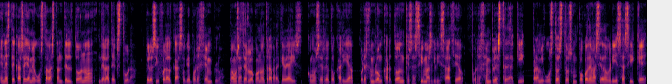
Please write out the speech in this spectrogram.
En este caso ya me gusta bastante el tono de la textura, pero si fuera el caso que, por ejemplo, vamos a hacerlo con otra para que veáis cómo se retocaría, por ejemplo un cartón que es así más grisáceo, por ejemplo este de aquí, para mi gusto esto es un poco demasiado gris, así que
